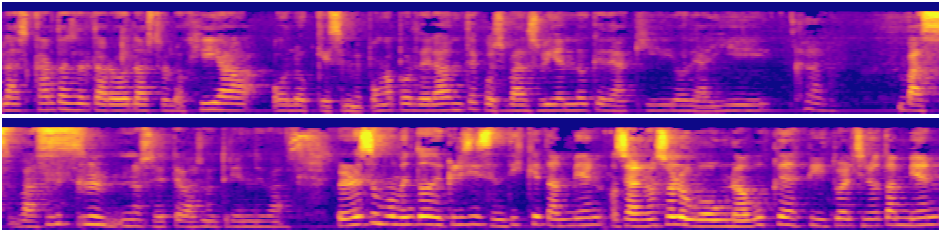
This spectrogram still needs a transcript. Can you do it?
las cartas del tarot, la astrología o lo que se me ponga por delante, pues vas viendo que de aquí o de allí Claro. vas, vas no sé, te vas nutriendo y vas... Pero en esos momentos de crisis sentís que también, o sea, no solo hubo una búsqueda espiritual, sino también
